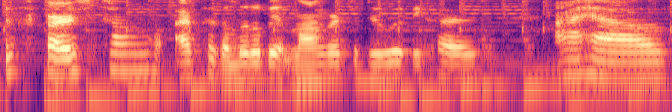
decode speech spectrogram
This first toe, I took a little bit longer to do it because I have,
